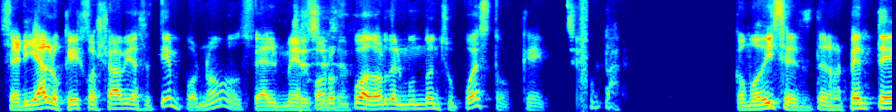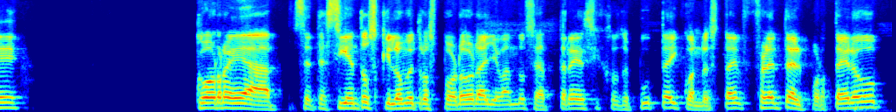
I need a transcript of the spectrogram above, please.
sería lo que dijo Xavi hace tiempo, ¿no? O sea, el mejor jugador del mundo en su puesto. Que, puta, como dices, de repente corre a 700 kilómetros por hora llevándose a tres hijos de puta y cuando está enfrente del portero,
